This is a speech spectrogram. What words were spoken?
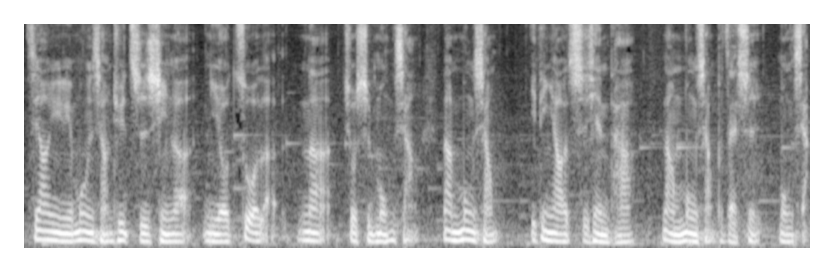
只要你梦想去执行了，你又做了，那就是梦想。那梦想一定要实现它，让梦想不再是梦想。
